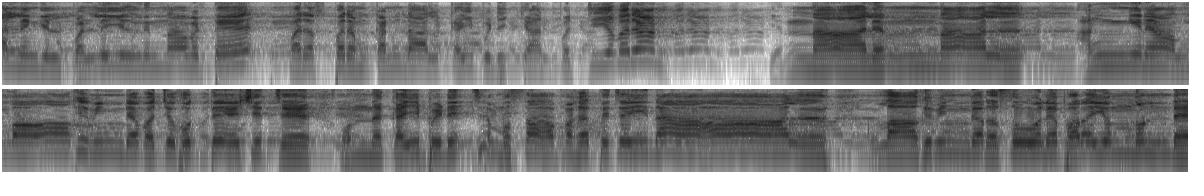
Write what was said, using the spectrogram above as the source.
അല്ലെങ്കിൽ പള്ളിയിൽ നിന്നാവട്ടെ പരസ്പരം കണ്ടാൽ കൈപിടിക്കാൻ പറ്റിയവരാണ്. എന്നാൽ എന്നാൽ അങ്ങനെ അള്ളാഹുവിന്റെ വജുഹുദ്ദേശിച്ച് ഒന്ന് കൈപിടിച്ച് മുസാഫഹത്ത് ചെയ്താൽ അള്ളാഹുവിന്റെ റസൂൽ പറയുന്നുണ്ട്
